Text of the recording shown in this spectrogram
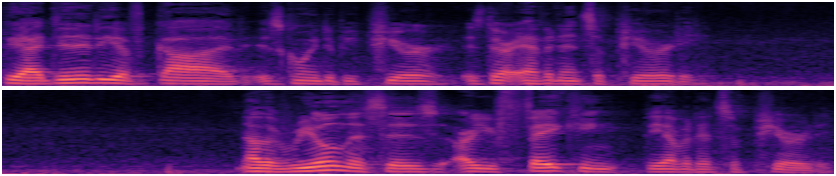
The identity of God is going to be pure. Is there evidence of purity? Now, the realness is are you faking the evidence of purity?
